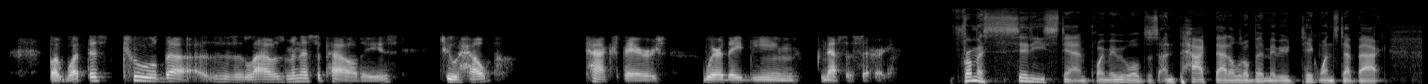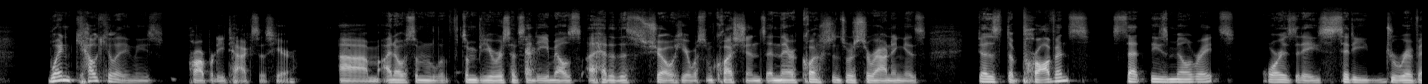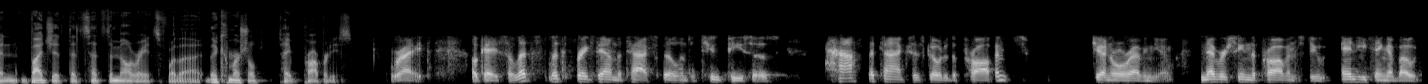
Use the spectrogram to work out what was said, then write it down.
But what this tool does is it allows municipalities to help taxpayers where they deem necessary. From a city standpoint, maybe we'll just unpack that a little bit, maybe take one step back. When calculating these property taxes here, um, I know some some viewers have sent emails ahead of this show here with some questions, and their questions were surrounding is: Does the province set these mill rates, or is it a city driven budget that sets the mill rates for the the commercial type properties? Right. Okay. So let's let's break down the tax bill into two pieces. Half the taxes go to the province, general revenue. Never seen the province do anything about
